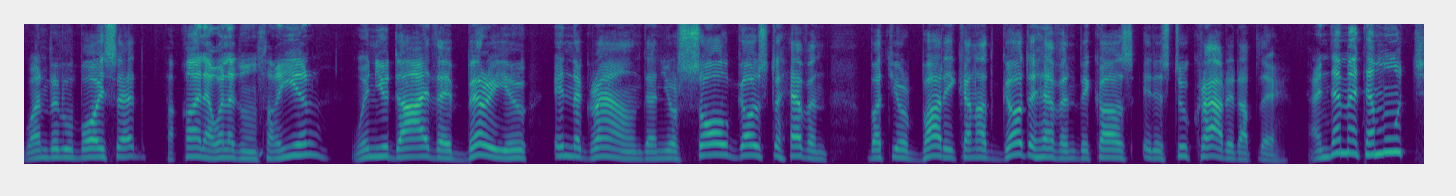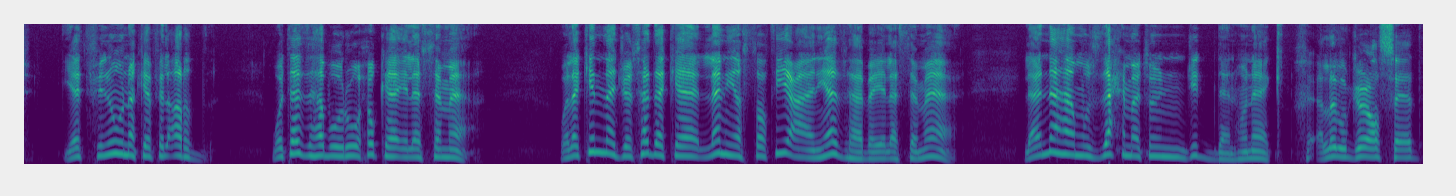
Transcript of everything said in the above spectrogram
One little boy said, فقال ولد صغير When you die, they bury you in the ground, and your soul goes to heaven, but your body cannot go to heaven because it is too crowded up there. عندما تموت يدفنونك في الأرض وتذهب روحك إلى السماء ولكن جسدك لن يستطيع أن يذهب إلى السماء لأنها مزدحمة جدا هناك A little girl said,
